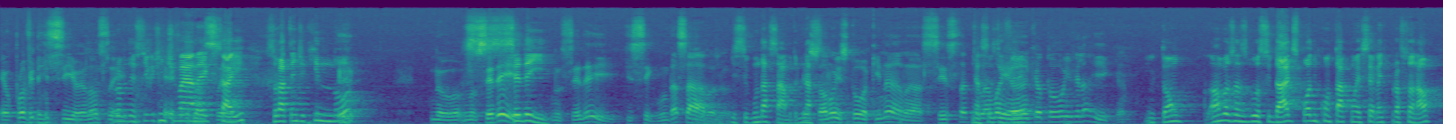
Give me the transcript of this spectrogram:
eu providencio, eu não sei. Providencio que a gente vai anexar aí. O senhor atende aqui no no, no CDI. CDI. No CDI, de segunda a sábado. De segunda a sábado. Eu só não estou aqui na, na sexta pela na manhã, que eu estou em Vila Rica. Então, ambas as duas cidades podem contar com um excelente profissional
